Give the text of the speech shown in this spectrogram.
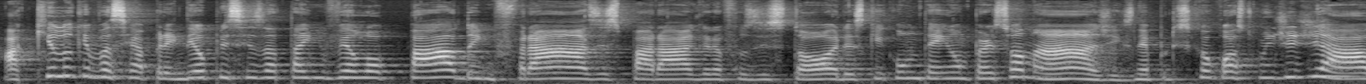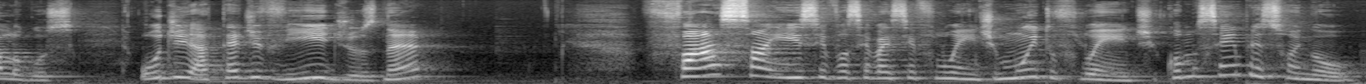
Aquilo que você aprendeu precisa estar envelopado em frases, parágrafos, histórias que contenham personagens, né? Por isso que eu gosto muito de diálogos, ou de até de vídeos, né? Faça isso e você vai ser fluente, muito fluente, como sempre sonhou.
